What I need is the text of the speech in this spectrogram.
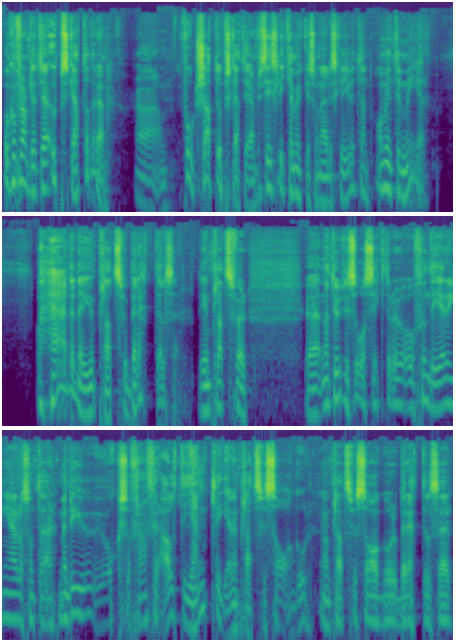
Och kom fram till att jag uppskattade den. Ehm, fortsatt uppskattar jag den precis lika mycket som när jag hade skrivit den, om inte mer. Och härden är ju en plats för berättelser. Det är en plats för eh, naturligtvis åsikter och funderingar och sånt där. Men det är ju också framför allt egentligen en plats för sagor. En plats för sagor, berättelser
